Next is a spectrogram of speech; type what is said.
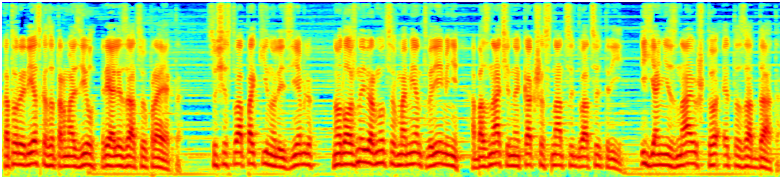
который резко затормозил реализацию проекта. Существа покинули Землю, но должны вернуться в момент времени, обозначенный как 1623 и я не знаю, что это за дата.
